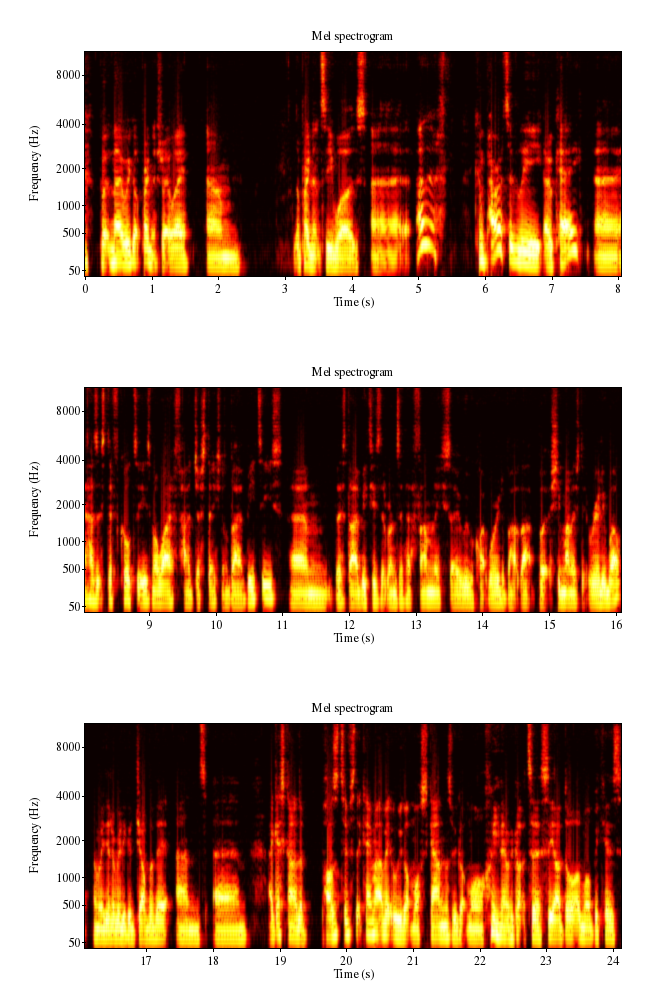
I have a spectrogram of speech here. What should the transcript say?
but no, we got pregnant straight away. Um, the pregnancy was uh, uh, comparatively okay. Uh, it has its difficulties. My wife had gestational diabetes. Um, there's diabetes that runs in her family, so we were quite worried about that. But she managed it really well, and we did a really good job of it. And um, I guess kind of the positives that came out of it, we got more scans, we got more, you know, we got to see our daughter more because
